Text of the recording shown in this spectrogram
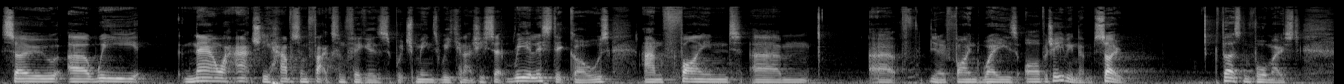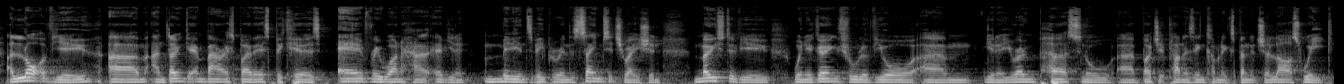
So uh, we now actually have some facts and figures, which means we can actually set realistic goals and find um, uh, you know find ways of achieving them. So First and foremost, a lot of you, um, and don't get embarrassed by this because everyone has, you know, millions of people are in the same situation. Most of you, when you're going through all of your, um, you know, your own personal uh, budget planners, income and expenditure last week,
